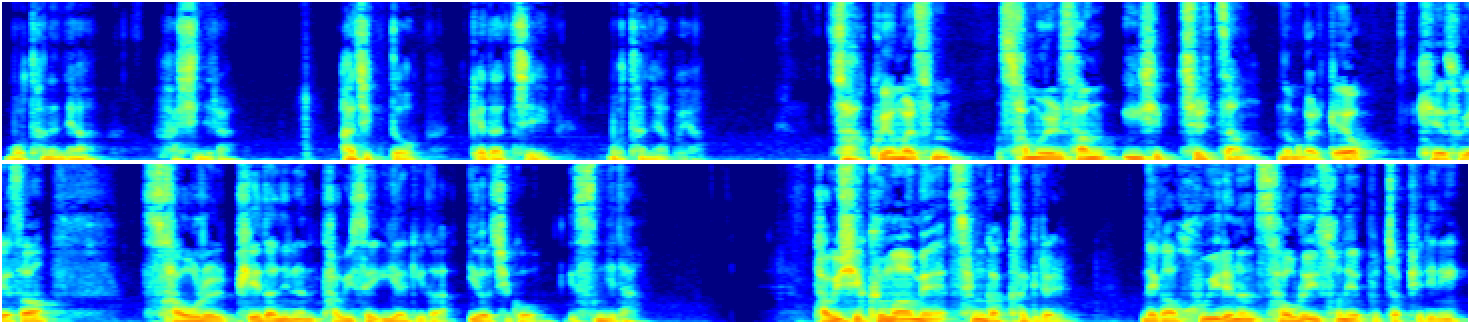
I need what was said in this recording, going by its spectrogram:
못하느냐 하시니라. 아직도 깨닫지 못하냐고요. 자, 구약 말씀 사무엘상 27장 넘어갈게요. 계속해서 사울을 피해 다니는 다윗의 이야기가 이어지고 있습니다. 다윗이 그 마음에 생각하기를 내가 후일에는 사울의 손에 붙잡히리니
